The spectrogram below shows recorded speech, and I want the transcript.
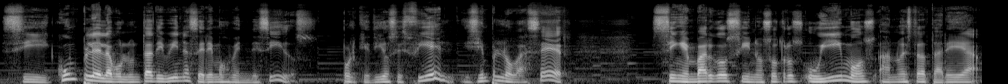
si cumple la voluntad divina seremos bendecidos, porque Dios es fiel y siempre lo va a hacer. Sin embargo, si nosotros huimos a nuestra tarea,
